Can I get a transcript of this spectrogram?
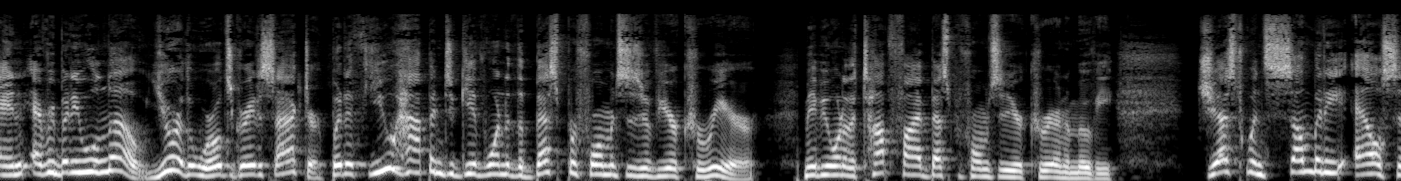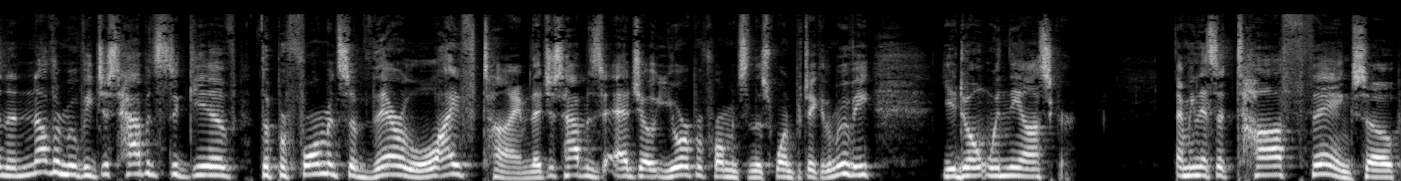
and everybody will know you're the world's greatest actor. But if you happen to give one of the best performances of your career, maybe one of the top five best performances of your career in a movie, just when somebody else in another movie just happens to give the performance of their lifetime that just happens to edge out your performance in this one particular movie, you don't win the Oscar. I mean, it's a tough thing. So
